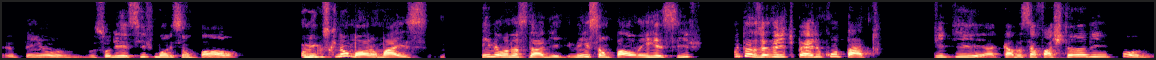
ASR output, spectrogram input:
Eu tenho, eu sou de Recife, moro em São Paulo, amigos que não moram mais nem na cidade, nem em São Paulo, nem em Recife. Muitas vezes a gente perde o contato. A gente acaba se afastando e, pô,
